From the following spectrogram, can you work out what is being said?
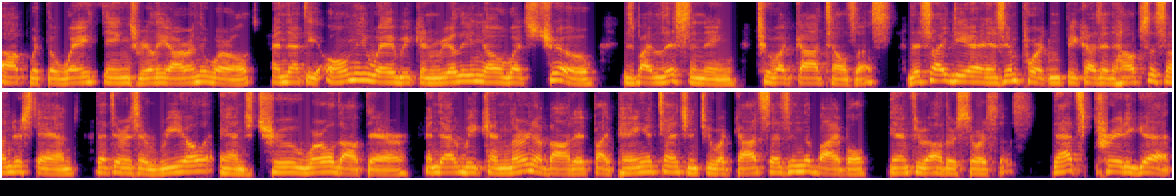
up with the way things really are in the world, and that the only way we can really know what's true is by listening to what God tells us. This idea is important because it helps us understand that there is a real and true world out there, and that we can learn about it by paying attention to what God says in the Bible and through other sources. That's pretty good.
